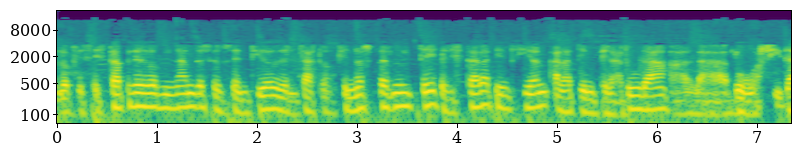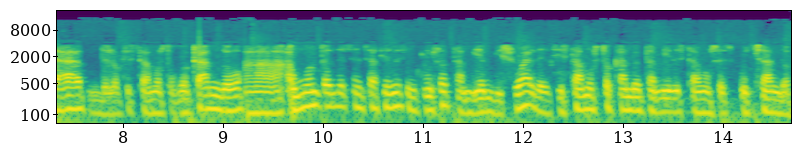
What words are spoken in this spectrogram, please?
lo que se está predominando es el sentido del tacto, que nos permite prestar atención a la temperatura, a la rugosidad de lo que estamos tocando, a, un montón de sensaciones incluso también visuales. Si estamos tocando también estamos escuchando.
